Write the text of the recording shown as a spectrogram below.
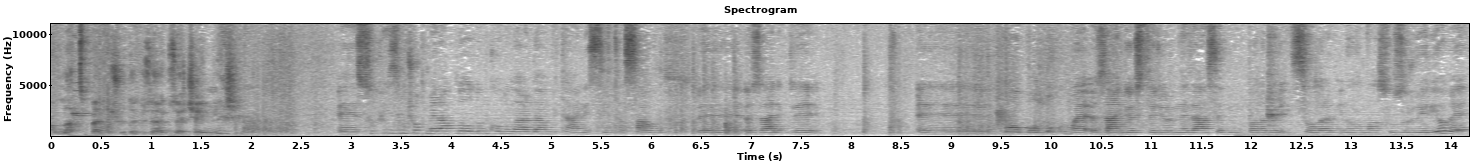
anlat. Ben de şurada güzel güzel çayımı içeyim. E, Sufizm çok meraklı olduğum konulardan bir tanesi. Tasavvuf e, özellikle e, bol bol okumaya özen gösteriyorum. Nedense bana böyle içsel olarak inanılmaz huzur veriyor ve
